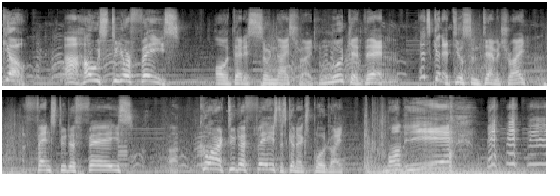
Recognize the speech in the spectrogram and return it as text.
go! A house to your face! Oh, that is so nice, right? Look at that. That's gonna deal some damage, right? A fence to the face. A car to the face. That's gonna explode, right? Come on. Yeah!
